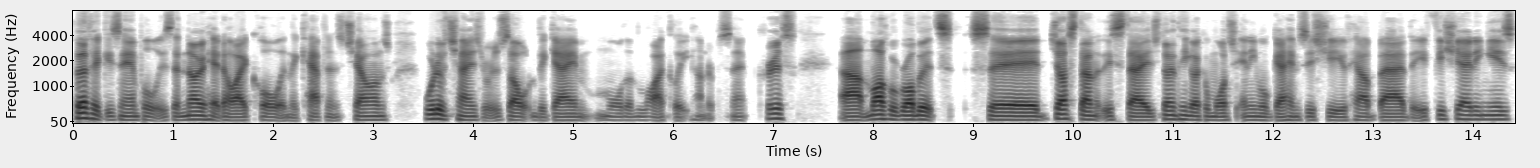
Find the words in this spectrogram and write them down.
Perfect example is the no head high call in the captain's challenge would have changed the result of the game more than likely, 100%. Chris, uh, Michael Roberts said, just done at this stage. Don't think I can watch any more games this year of how bad the officiating is.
